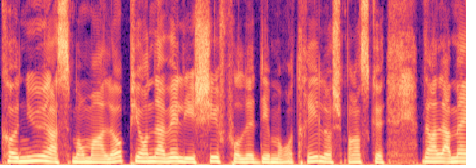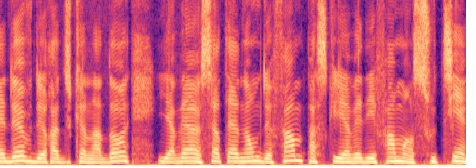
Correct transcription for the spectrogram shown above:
connue à ce moment-là, puis on avait les chiffres pour le démontrer. Là. Je pense que dans la main-d'œuvre de Radio-Canada, il y avait un certain nombre de femmes parce qu'il y avait des femmes en soutien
